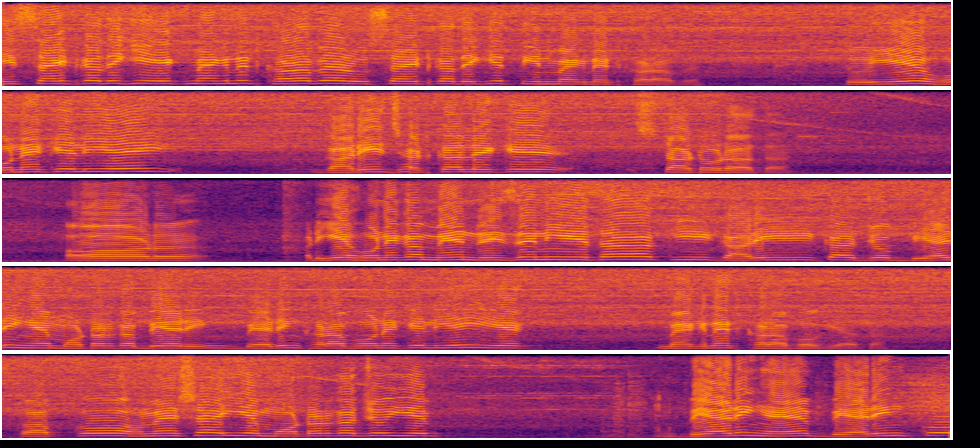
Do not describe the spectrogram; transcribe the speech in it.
इस साइड का, देखिए, एक मैग्नेट खराब है और उस साइड का, देखिए, तीन मैग्नेट खराब है। तो ये होने के लिए ही गाड़ी झटका लेके स्टार्ट हो रहा था। और और ये होने का मेन रीज़न ही ये था कि गाड़ी का जो बियरिंग है मोटर का बियरिंग बियरिंग ख़राब होने के लिए ही एक मैग्नेट ख़राब हो गया था। तो आपको हमेशा ये मोटर का जो ये बियरिंग है बियरिंग को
